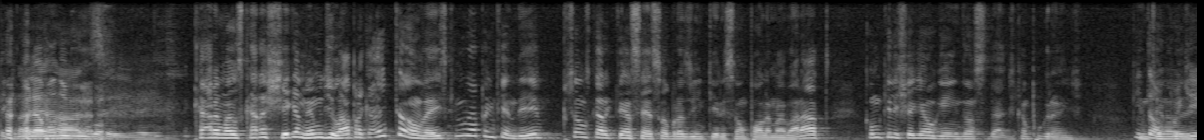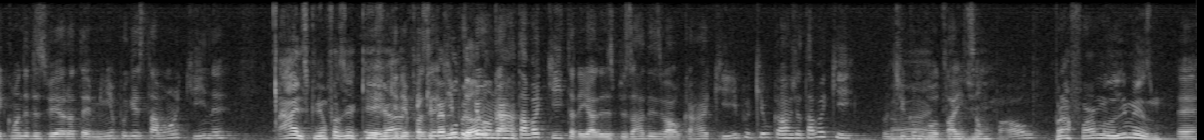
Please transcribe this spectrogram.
ter que Tá molhar a mão do errado Google. Isso aí, velho. Cara, mas os caras chegam mesmo de lá pra cá. Então, velho, isso que não dá pra entender. São os caras que têm acesso ao Brasil inteiro e São Paulo é mais barato. Como que ele chega em alguém de uma cidade de Campo Grande? Então, porque ver. quando eles vieram até mim é porque eles estavam aqui, né? Ah, eles queriam fazer aqui É, já. queria fazer vai aqui mudando, porque o né? carro tava aqui, tá ligado? Eles precisavam adesivar o carro aqui porque o carro já tava aqui. Não tinha Ah, como voltar entendi. em São Paulo. Pra fórmula ali mesmo. É,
